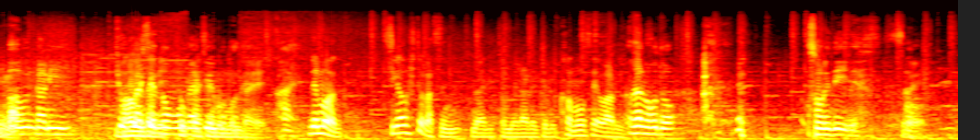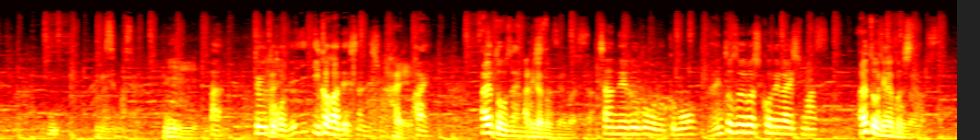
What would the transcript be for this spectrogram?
うん。バウンダリー境界線の問題ということで、はい、でまあ違う人がつなぎ止められてる可能性はある。なるほど。それでいいです、はい、すいません。いえい。えあというところでい。いかがでしたでしょうか？はい。ありがとうございました。ありがとうございました。チャンネル登録も何卒よろしくお願いします。ありがとうございました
